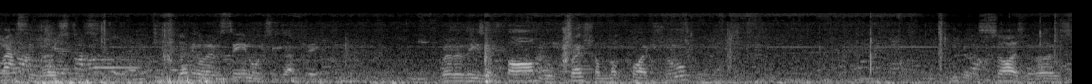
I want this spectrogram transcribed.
Massive oysters. I don't think I've ever seen oysters that big. Whether these are farmed or fresh, I'm not quite sure. Look at the size of those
